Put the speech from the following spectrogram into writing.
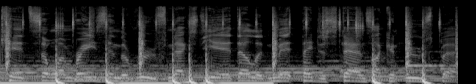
kids, so I'm raising the roof. Next year they'll admit they just stands like an Uzbek.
